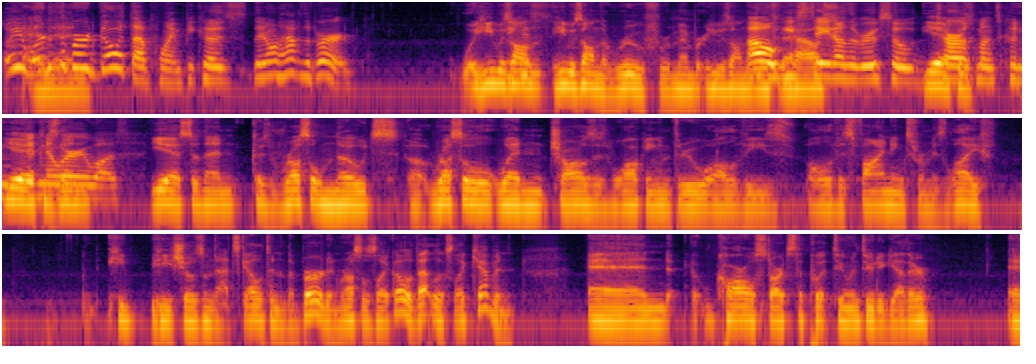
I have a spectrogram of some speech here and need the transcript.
oh yeah, where and did the bird go at that point? Because they don't have the bird. Well, He was on he was on the roof. Remember, he was on the roof Oh, of the he house. stayed on the roof, so Yeah, Charles Muntz couldn't yeah, didn't know where he was. Yeah, so then because Russell notes uh, Russell when Charles is walking him through all of these all of his findings from his life, he he shows him that skeleton of the bird, and Russell's like, "Oh, that looks like Kevin," and Carl starts to put two and two together, and,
